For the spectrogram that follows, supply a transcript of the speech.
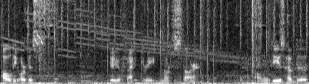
Aldi Orbis. Yo-Yo Factory North Star. All of these have the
